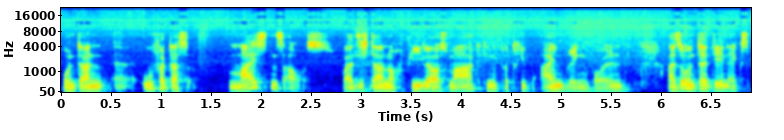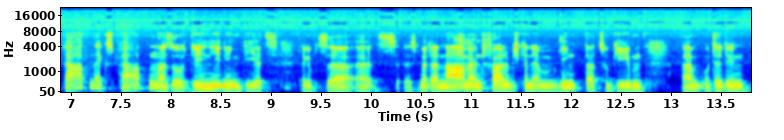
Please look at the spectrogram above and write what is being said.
und dann ufert das meistens aus, weil sich da noch viele aus Marketing und Vertrieb einbringen wollen. Also unter den Experten, Experten, also denjenigen, die jetzt, da gibt es, äh, jetzt ist mir der Name entfallen, ich kann ja einen Link dazu geben, ähm, unter den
